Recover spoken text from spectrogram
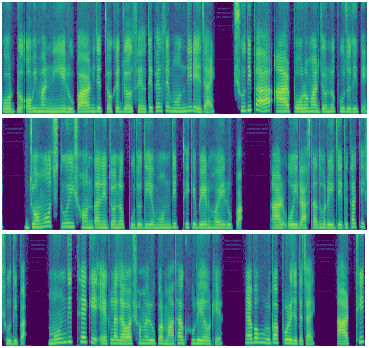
বড্ড অভিমান নিয়ে রূপা নিজের চোখের জল ফেলতে ফেলতে মন্দিরে যায় সুদীপা আর পরমার জন্য পুজো দিতে। যমজ দুই সন্তানের জন্য পুজো দিয়ে মন্দির থেকে বের হয়ে রূপা আর ওই রাস্তা ধরেই যেতে থাকে সুদীপা। মন্দির থেকে একলা যাওয়ার সময় রূপার মাথা ঘুরে ওঠে এবং রূপা পড়ে যেতে চায়। আর ঠিক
